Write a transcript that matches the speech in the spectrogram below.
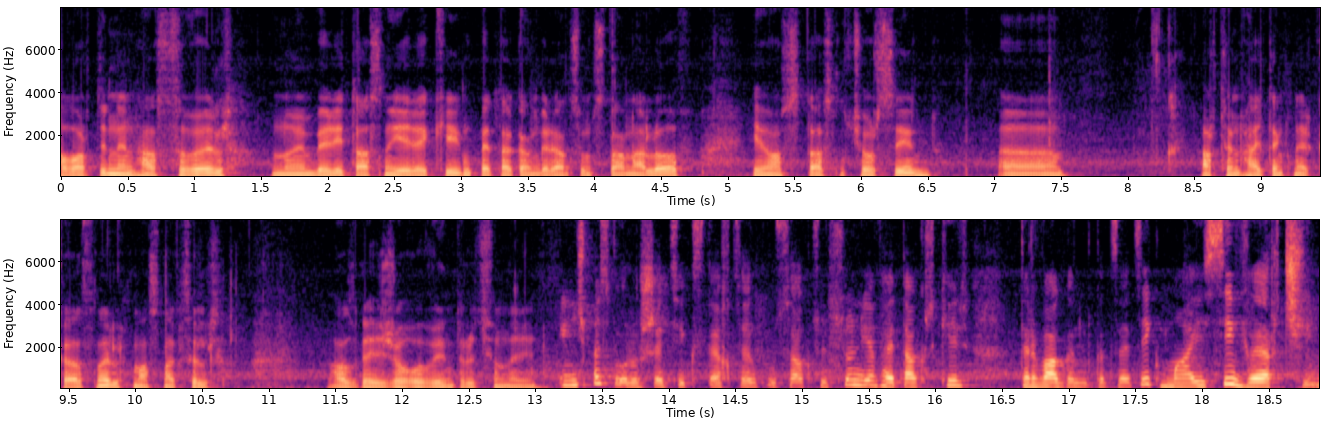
ավարտին են հասցվել նոյեմբերի 13-ին պետական գրանցում ստանալով եւ ամսի 14-ին արդեն հայտ ենք ներկայացնել մասնակցել ազգային ժողովի ընտրություններին։ Ինչպես որոշեցիք ստեղծել կուսակցություն եւ հետաքրքիր դրվագ ընդգծեցիք մայիսի վերջին։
